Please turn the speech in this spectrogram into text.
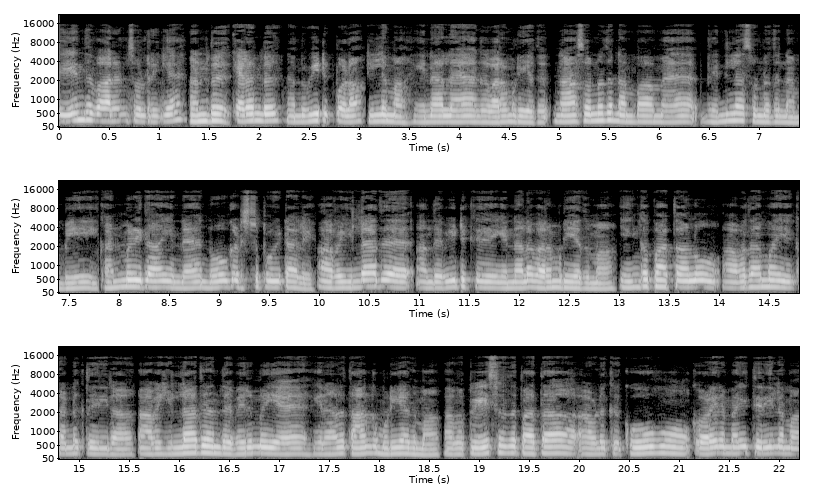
சேர்ந்து வரேன்னு சொல்றீங்க? அன்பு கிளம்பு. நம்ம வீட்டுக்கு போலாம். இல்லம்மா என்னால அங்க வர முடியாது. நான் சொன்னதை நம்பாம வெண்ணிலா சொன்னதை நம்பி கண்மணி தான் என்ன நோகடிச்சிட்டு போயிட்டாளே. அவ இல்லாத அந்த வீட்டுக்கு என்னால வர முடியாதுமா எங்க பார்த்தாலும் அவதாம்மா என் கண்ணுக்கு தெரியறா அவ இல்லாத அந்த வெறுமைய என்னால தாங்க முடியாதுமா அவ பேசுறத பார்த்தா அவளுக்கு கோவம் குறையிற மாதிரி தெரியலமா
